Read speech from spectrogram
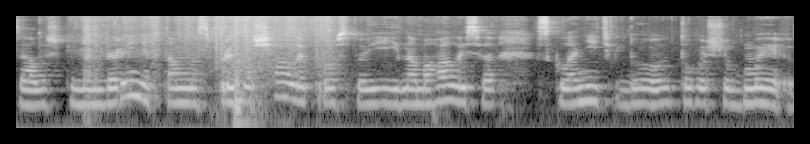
Залишки мандаринів там нас пригощали просто і намагалися склонити до того, щоб ми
